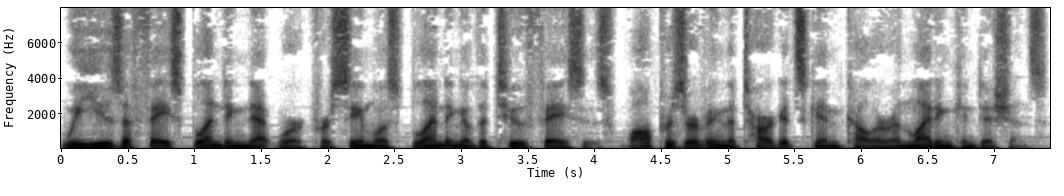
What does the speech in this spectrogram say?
we use a face blending network for seamless blending of the two faces while preserving the target skin color and lighting conditions.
